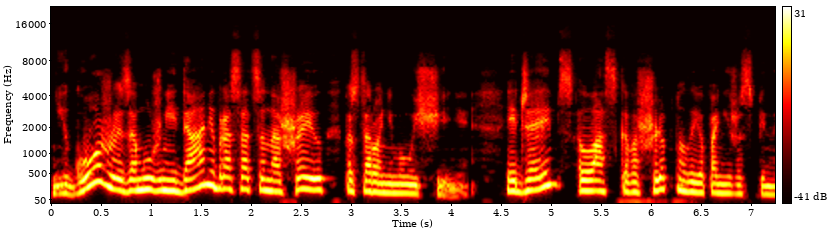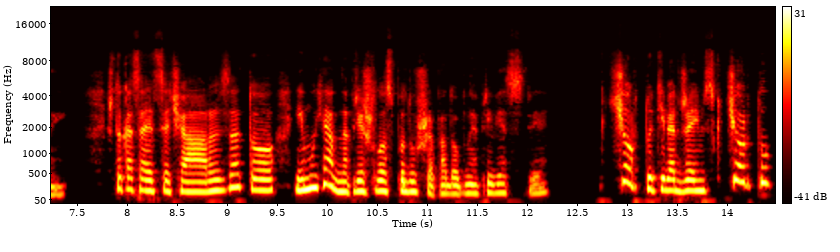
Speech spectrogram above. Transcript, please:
Негоже замужней даме бросаться на шею постороннему мужчине!» И Джеймс ласково шлепнул ее пониже спины. Что касается Чарльза, то ему явно пришлось по душе подобное приветствие. — К черту тебя, Джеймс, к черту!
